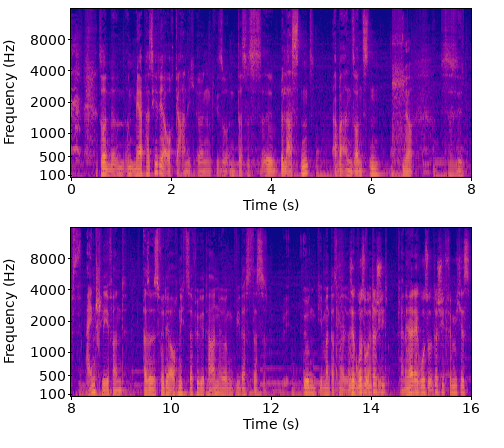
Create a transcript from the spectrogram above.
so, und, und mehr passiert ja auch gar nicht irgendwie so. Und das ist äh, belastend. Aber ansonsten Ja. ist einschläfernd. Also es wird ja auch nichts dafür getan, irgendwie, dass das irgendjemand das mal Also der große Unterschied. Keine ja, der große Unterschied für mich ist,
